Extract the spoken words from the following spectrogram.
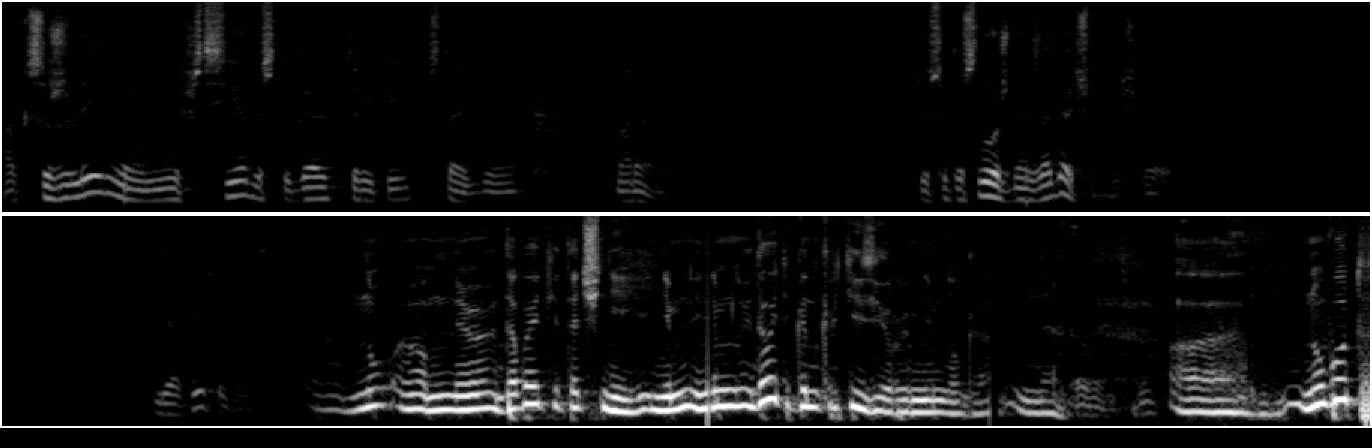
А, к сожалению, не все достигают третьей стадии морали. То есть это сложная задача для человека. Я ответил на ваш вопрос? Ну, эм, давайте точнее, нем, нем, давайте конкретизируем немного. Давайте. А, ну вот,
